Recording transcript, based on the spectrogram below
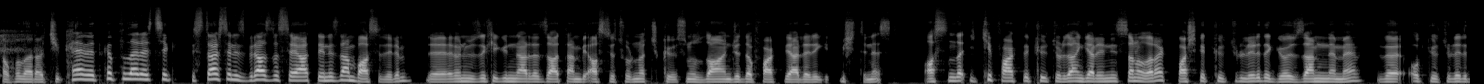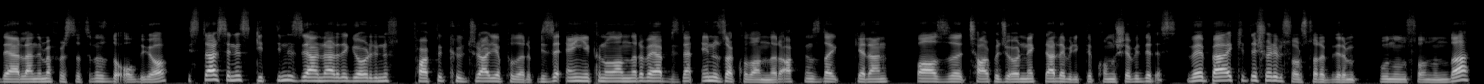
Kapılar açık. Evet kapılar açık. İsterseniz biraz da seyahatlerinizden bahsedelim. Ee, önümüzdeki günlerde zaten bir Asya turuna çıkıyorsunuz. Daha önce de farklı yerlere gitmiştiniz. Aslında iki farklı kültürden gelen insan olarak başka kültürleri de gözlemleme ve o kültürleri değerlendirme fırsatınız da oluyor. İsterseniz gittiğiniz yerlerde gördüğünüz farklı kültürel yapıları, bize en yakın olanları veya bizden en uzak olanları, aklınızda gelen bazı çarpıcı örneklerle birlikte konuşabiliriz. Ve belki de şöyle bir soru sorabilirim bunun sonunda.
